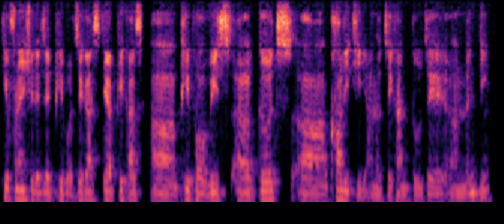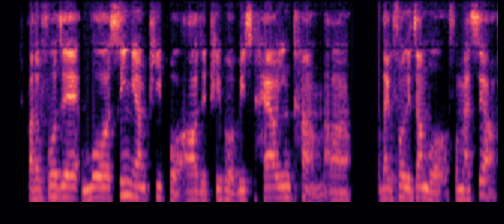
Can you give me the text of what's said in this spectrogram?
differentiate the people. They can still pick us uh, people with uh, good uh, quality, and they can do the uh, lending. But for the more senior people or the people with high income, uh, like for example, for myself,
